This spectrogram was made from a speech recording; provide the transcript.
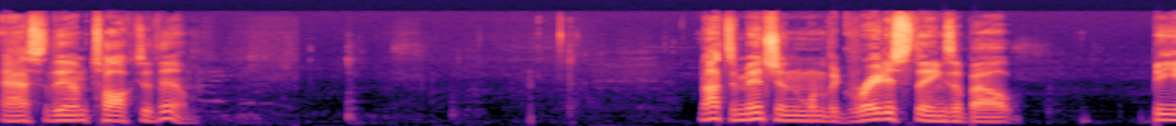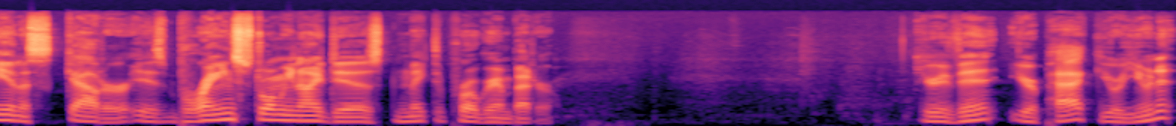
Ask them, talk to them. Not to mention, one of the greatest things about being a scouter is brainstorming ideas to make the program better. Your event, your pack, your unit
